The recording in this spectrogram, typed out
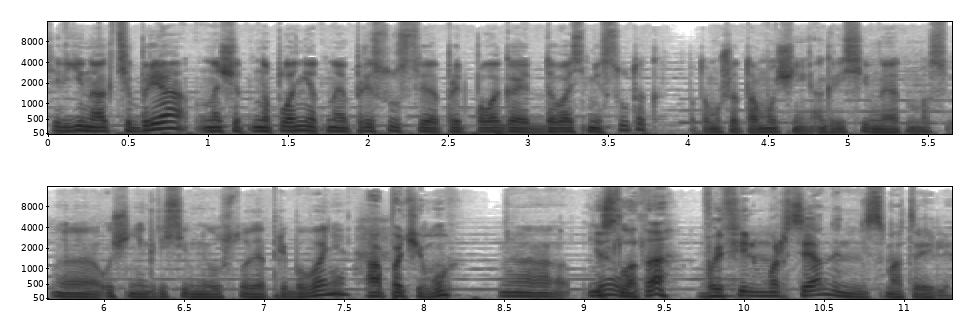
середина октября, значит, инопланетное присутствие предполагает до 8 суток, потому что там очень агрессивные, атмос- э, очень агрессивные условия пребывания. А почему? Э, ну, Кислота? Вы фильм «Марсианин» не смотрели?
